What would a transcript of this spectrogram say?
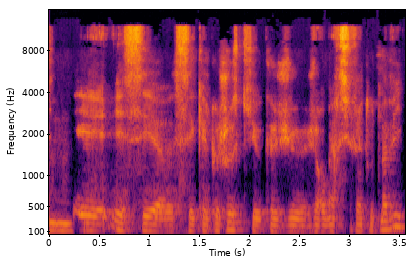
hum, hum. Et, et c'est euh, c'est quelque chose qui, que je, je remercierai toute ma vie.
